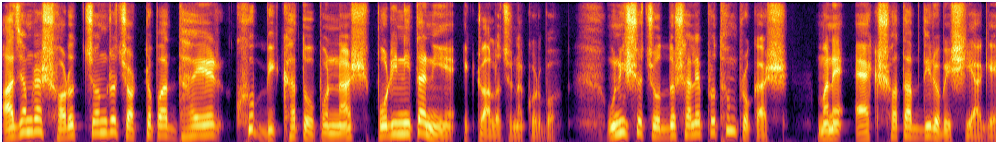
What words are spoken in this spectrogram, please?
আজ আমরা শরৎচন্দ্র চট্টোপাধ্যায়ের খুব বিখ্যাত উপন্যাস পরিণীতা নিয়ে একটু আলোচনা করব। ১৯১৪ সালে প্রথম প্রকাশ মানে এক শতাব্দীরও বেশি আগে।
